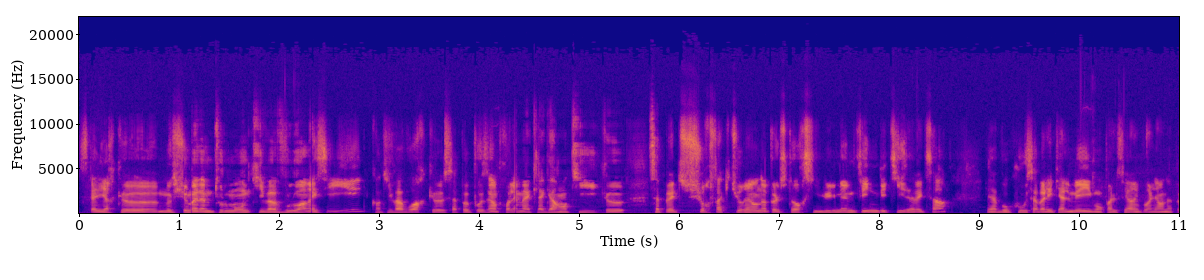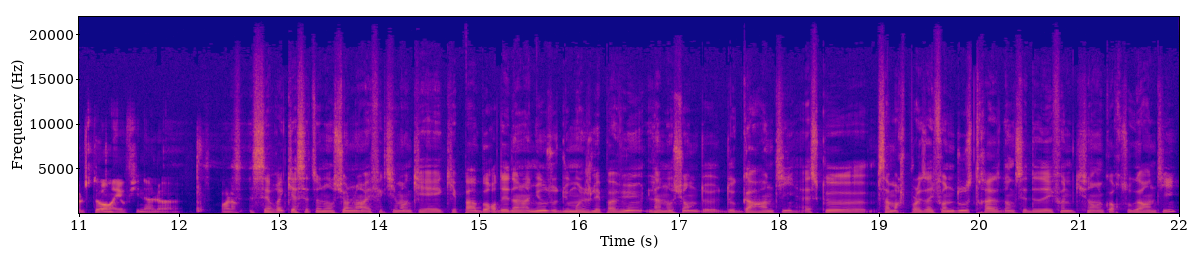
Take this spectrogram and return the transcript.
C'est-à-dire que monsieur, madame, tout le monde qui va vouloir essayer, quand il va voir que ça peut poser un problème avec la garantie, que ça peut être surfacturé en Apple Store si lui-même fait une bêtise avec ça, il y a beaucoup, ça va les calmer, ils vont pas le faire, ils vont aller en Apple Store et au final, euh, voilà. C'est vrai qu'il y a cette notion-là, effectivement, qui est, qui est pas abordée dans la news, ou du moins je l'ai pas vue, la notion de, de garantie. Est-ce que ça marche pour les iPhone 12, 13, donc c'est des iPhones qui sont encore sous garantie?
